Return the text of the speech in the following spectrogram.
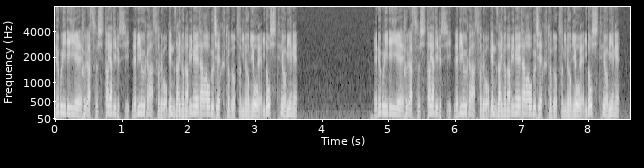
NVDA プラス下矢印、レビューカーソルを現在のナビゲーターオブジェクトの次の行へ移動して読み上げ。NVDA プラス下矢印、レビューカーソルを現在のナビゲーターオブジェクトの次の行へ移動して読み上げ。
